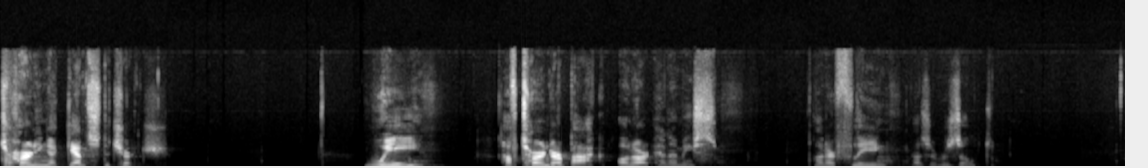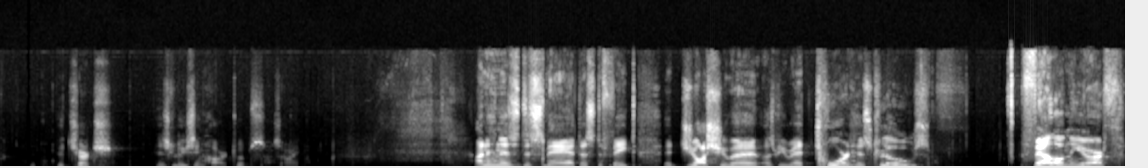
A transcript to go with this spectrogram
turning against the church. We have turned our back on our enemies and are fleeing as a result. The church is losing heart. Whoops, sorry. And in his dismay at this defeat, Joshua, as we read, tore his clothes, fell on the earth,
